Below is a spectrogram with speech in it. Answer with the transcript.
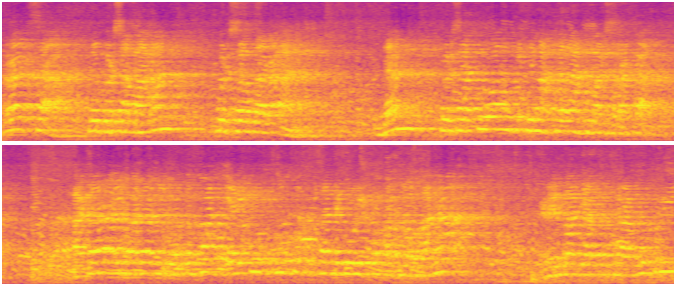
rasa kebersamaan, persaudaraan, dan persatuan di tengah-tengah masyarakat. Acara ibadah di tempat yaitu untuk kategori vokal anak, remaja putra putri,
